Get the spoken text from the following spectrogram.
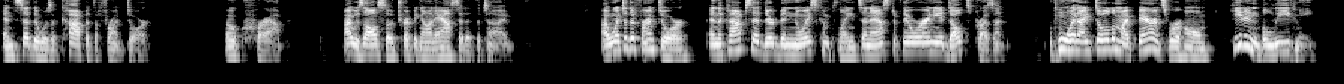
and said there was a cop at the front door. Oh, crap. I was also tripping on acid at the time. I went to the front door, and the cop said there'd been noise complaints and asked if there were any adults present. When I told him my parents were home, he didn't believe me.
